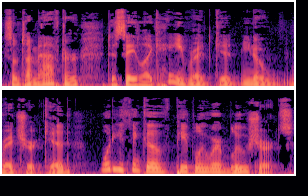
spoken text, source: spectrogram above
sometime after to say like hey red kid you know red shirt kid what do you think of people who wear blue shirts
